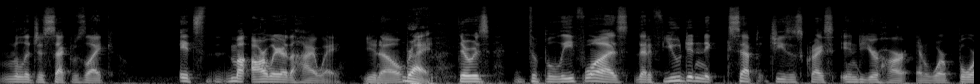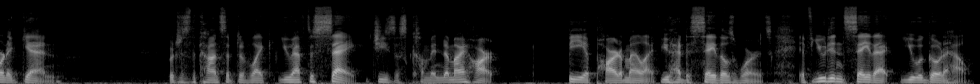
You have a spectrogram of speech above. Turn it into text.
religious sect was like it's my, our way or the highway you know? Right. there was the belief was that if you didn't accept Jesus Christ into your heart and were born again which is the concept of like you have to say jesus come into my heart. Be a part of my life. You had to say those words. If you didn't say that you would go to hell.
